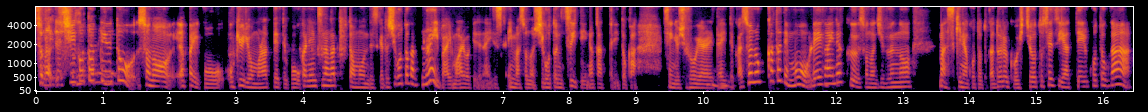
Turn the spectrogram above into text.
その仕事っていうと、その、やっぱりこう、お給料もらってってこう、お金につながっていくと思うんですけど、仕事がない場合もあるわけじゃないですか。今その仕事についていなかったりとか、専業主婦をやられたりとか、うん、その方でも例外なく、その自分の、まあ好きなこととか努力を必要とせずやっていることが、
